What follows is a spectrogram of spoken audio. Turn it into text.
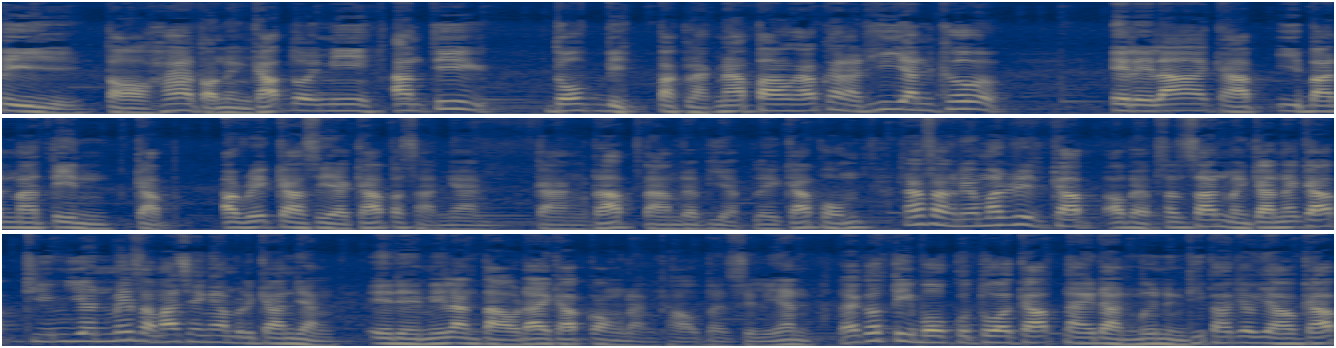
4 ต่อ 5 ต่อ 1 ครับ โดยมีอันตี้โดบบิกปักหลักหน้าเป้าครับ ขณะที่ยันเคิลเอเลล่าครับอีบันมาตินกับ อเรกกาเซียครับประสานงานกลางรับตามระเบียบเลยครับผมทางฝั่งเรอัลมาดริดครับเอาแบบสั้นๆเหมือนกันนะครับ ทีมเยือนไม่สามารถใช้งานบริการอย่างเอเดมิลันเตาได้ครับกองหลังเทาเบรซิเลียน แล้วก็ตีโบกุตัวครับนายดันมือหนึ่งที่พักยาวๆครับ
